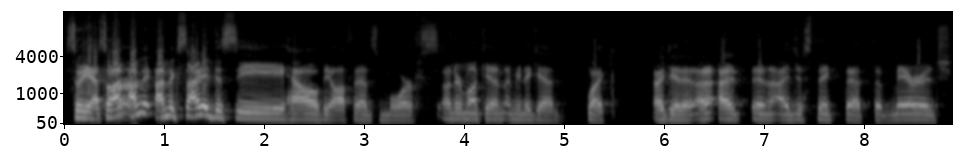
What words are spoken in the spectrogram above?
So yeah, so I'm, All I'm I'm excited to see how the offense morphs under Monken. I mean, again, like I get it, I, I and I just think that the marriage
